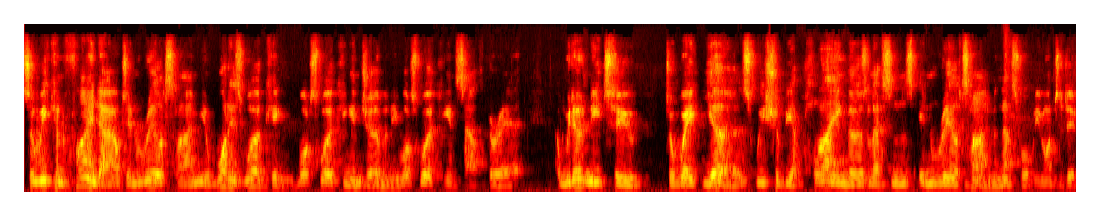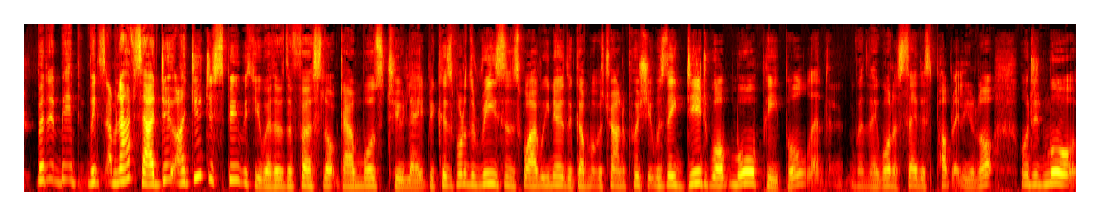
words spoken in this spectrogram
so we can find out in real time you know, what is working, what's working in Germany, what's working in South Korea, and we don't need to to wait years. We should be applying those lessons in real time, and that's what we want to do. But, it, but I mean, I have to say, I do, I do dispute with you whether the first lockdown was too late because one of the reasons why we know the government was trying to push it was they did want more people, whether they want to say this publicly or not, wanted more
